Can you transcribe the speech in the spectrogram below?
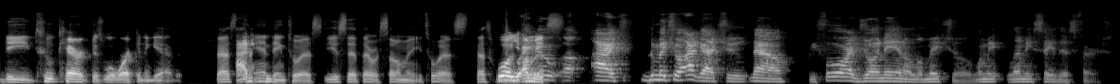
the two characters were working together. That's the I didn't- ending twist. You said there were so many twists. That's Well, yeah, I mean- twist. uh, all right, let me make sure I got you. Now, before I join in on LeMake Show, let me let me say this first.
